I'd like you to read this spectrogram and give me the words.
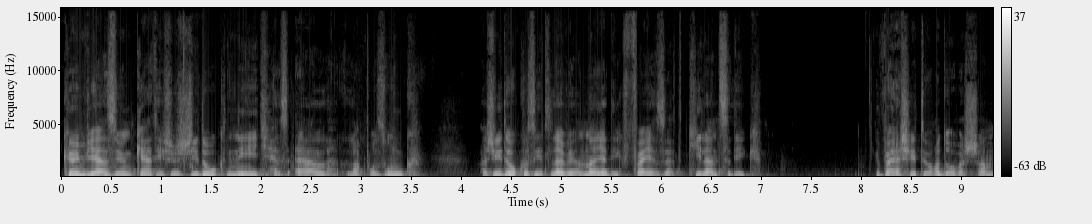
könyvjelzőnket, és a zsidók négyhez ellapozunk. A zsidókhoz írt levél negyedik fejezet, kilencedik versétől hadd olvassam.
